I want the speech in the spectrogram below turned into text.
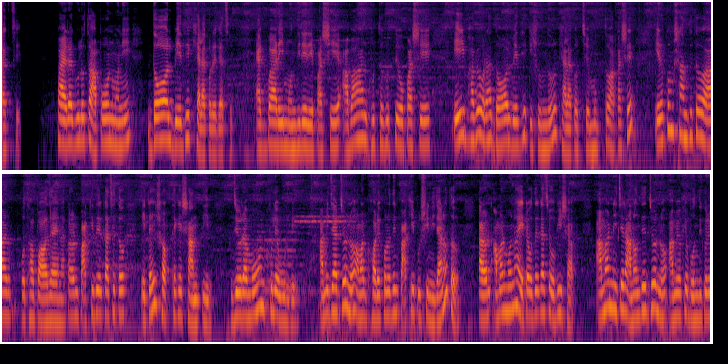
লাগছে। পায়রাগুলো তো আপন মনে দল বেঁধে খেলা করে গেছে। একবার এই মন্দিরের এপাশে, আবার ঘুরতে ঘুরতে ওপাশে। এইভাবে ওরা দল বেঁধে কি সুন্দর খেলা করছে, মুক্ত আকাশে। এরকম শান্তি তো আর কোথাও পাওয়া যায় না। কারণ পাখিদের কাছে তো এটাই সব থেকে শান্তির, যে ওরা মন খুলে উড়বে। আমি যার জন্য আমার ঘরে কোনো দিন পাখি পুষিনি, জানো তো? কারণ আমার মনে হয় এটা ওদের কাছে অভিশাপ। আমার নিজের আনন্দের জন্য আমি ওকে বন্দি করে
